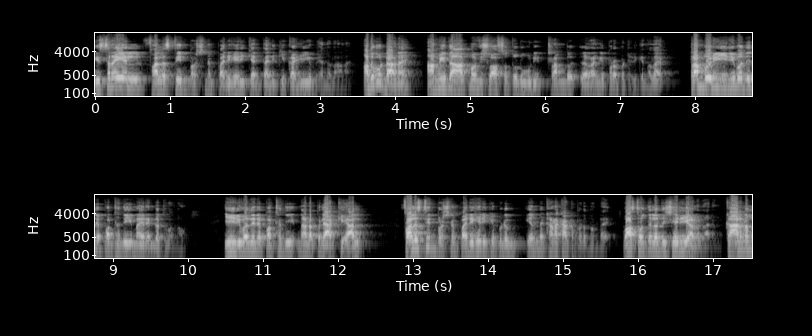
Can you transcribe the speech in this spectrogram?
ഇസ്രയേൽ ഫലസ്തീൻ പ്രശ്നം പരിഹരിക്കാൻ തനിക്ക് കഴിയും എന്നതാണ്. അതുകൊണ്ടാണ് അമിത ആത്മവിശ്വാസത്തോടുകൂടി ട്രംപ് ഇറങ്ങി പുറപ്പെട്ടിരിക്കുന്നത്. ട്രംപ് ഒരു ഇരുപതിന് പദ്ധതിയുമായി രംഗത്ത് വന്നു. ഈ ഇരുപതിന് പദ്ധതി നടപ്പിലാക്കിയാൽ ഫലസ്തീൻ പ്രശ്നം പരിഹരിക്കപ്പെടും എന്ന് കണക്കാക്കപ്പെടുന്നുണ്ട്. വാസ്തവത്തിൽ അത് ശരിയാണ് താനും കാരണം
